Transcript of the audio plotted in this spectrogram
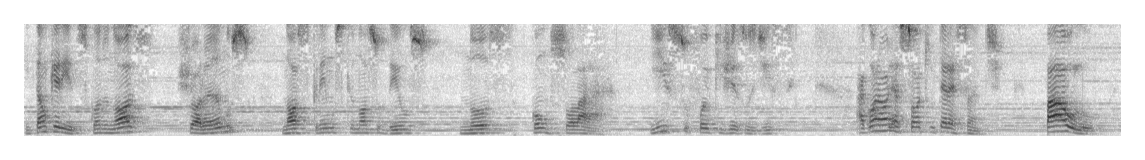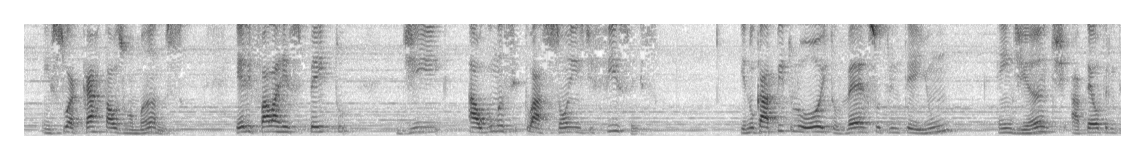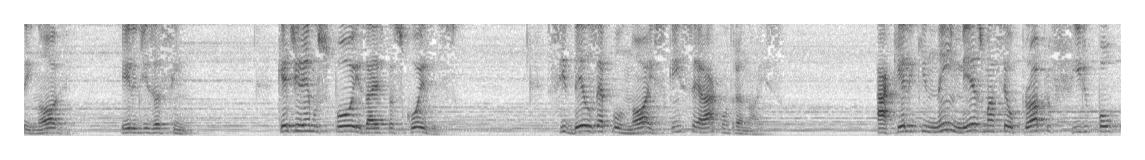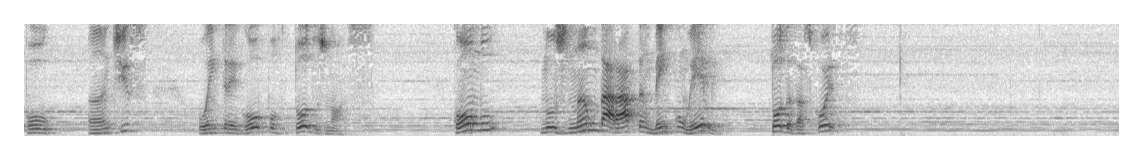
Então, queridos, quando nós choramos, nós cremos que o nosso Deus nos consolará. Isso foi o que Jesus disse. Agora, olha só que interessante. Paulo, em sua carta aos Romanos, ele fala a respeito de algumas situações difíceis. E no capítulo 8, verso 31 em diante, até o 39, ele diz assim: Que diremos, pois, a estas coisas? Se Deus é por nós, quem será contra nós? Aquele que nem mesmo a seu próprio filho poupou, antes o entregou por todos nós. Como nos não dará também com ele todas as coisas?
